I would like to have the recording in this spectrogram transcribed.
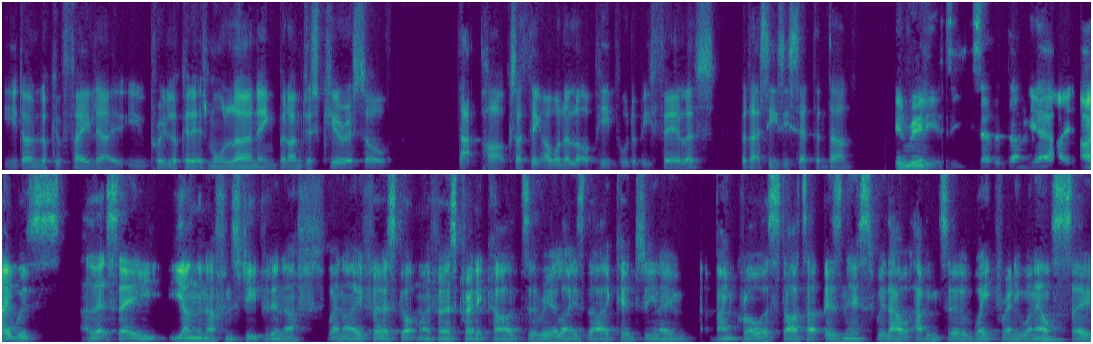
you don't look at failure. You probably look at it as more learning. But I'm just curious of that part because I think I want a lot of people to be fearless, but that's easy said than done. It really is easy said than done. Yeah, I, I was let's say young enough and stupid enough when I first got my first credit card to realize that I could, you know, bankroll a startup business without having to wait for anyone else. So,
